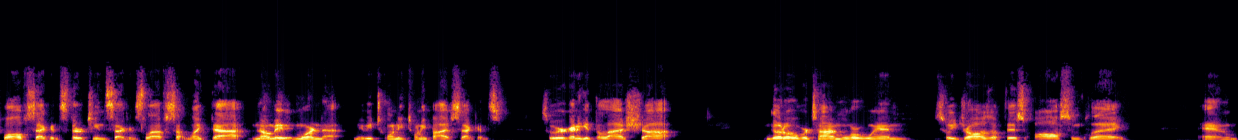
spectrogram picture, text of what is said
12 seconds, 13 seconds left, something like that. No, maybe more than that, maybe 20, 25 seconds. So we were going to get the last shot, go to overtime or win. So he draws up this awesome play and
